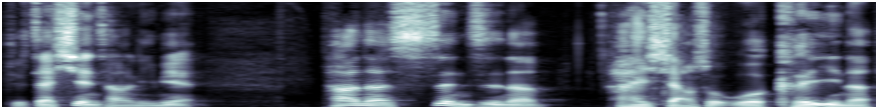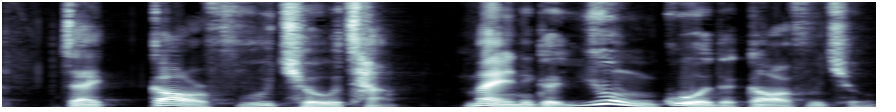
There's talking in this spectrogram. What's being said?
就在现场里面，他呢甚至呢。他还想说，我可以呢，在高尔夫球场卖那个用过的高尔夫球。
